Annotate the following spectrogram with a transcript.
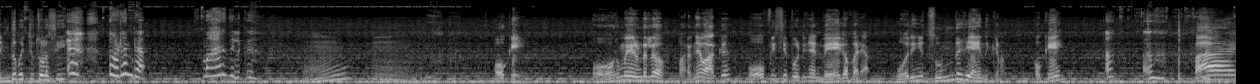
എന്തു പറ്റി തുളസി? തൊടണ്ട. മാറി നിൽക്ക്. ഓക്കെ. ഓർമ്മയുണ്ടല്ലോ. പറഞ്ഞ വാക്ക് ഓഫീസിൽ പോയിട്ട് ഞാൻ വേഗം വരാം. ഒരുങ്ങി സുന്ദരിയായി നിൽക്കണം. ഓക്കെ? ബൈ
